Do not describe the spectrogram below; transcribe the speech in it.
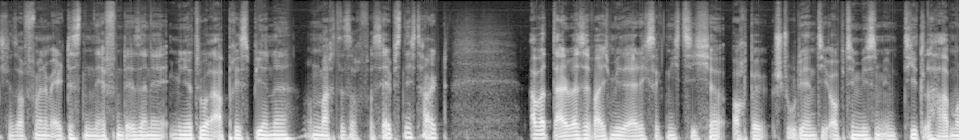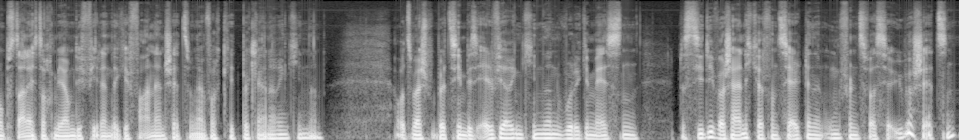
Ich kenne es auch von meinem ältesten Neffen, der ist eine Miniatur-Abrissbirne und macht das auch vor selbst nicht halt. Aber teilweise war ich mir ehrlich gesagt nicht sicher, auch bei Studien, die Optimism im Titel haben, ob es da nicht auch mehr um die fehlende Gefahreneinschätzung einfach geht bei kleineren Kindern. Aber zum Beispiel bei 10- bis 11-jährigen Kindern wurde gemessen, dass sie die Wahrscheinlichkeit von seltenen Unfällen zwar sehr überschätzen,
